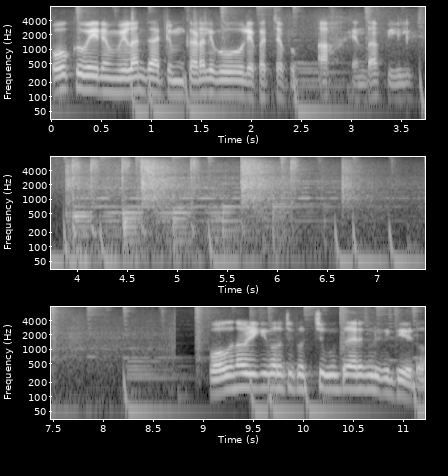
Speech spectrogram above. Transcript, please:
പോക്കുവെയിലും വിളം കാറ്റും കടൽ പോലെ പച്ചപ്പും. ആഹ് എന്താ ഫീൽ പോകുന്ന വഴിക്ക് കുറച്ച് കൊച്ചു കൂട്ടുകാരെ കൂടി കിട്ടി കേട്ടോ.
